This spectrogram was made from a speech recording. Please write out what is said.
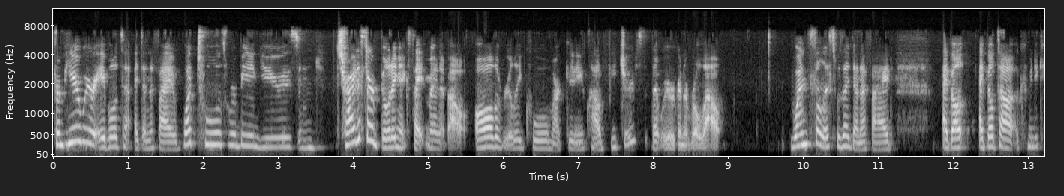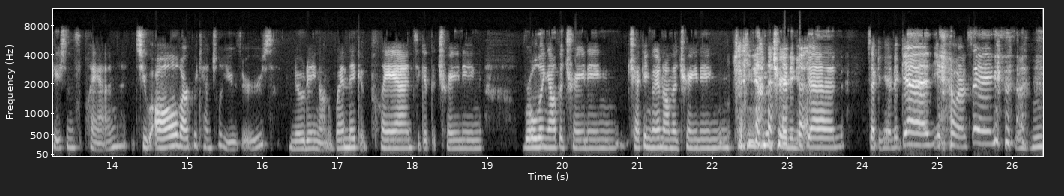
From here, we were able to identify what tools were being used and try to start building excitement about all the really cool Marketing Cloud features that we were going to roll out. Once the list was identified, I built, I built out a communications plan to all of our potential users, noting on when they could plan to get the training, rolling out the training, checking in on the training, checking on the training again, checking in again. You know what I'm saying? Mm-hmm.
